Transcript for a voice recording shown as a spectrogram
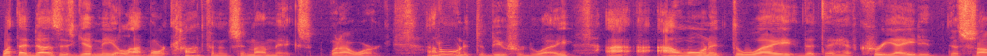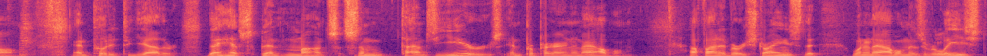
What that does is give me a lot more confidence in my mix when I work. I don't want it the Buford way. I, I want it the way that they have created the song and put it together. They have spent months, sometimes years, in preparing an album. I find it very strange that when an album is released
